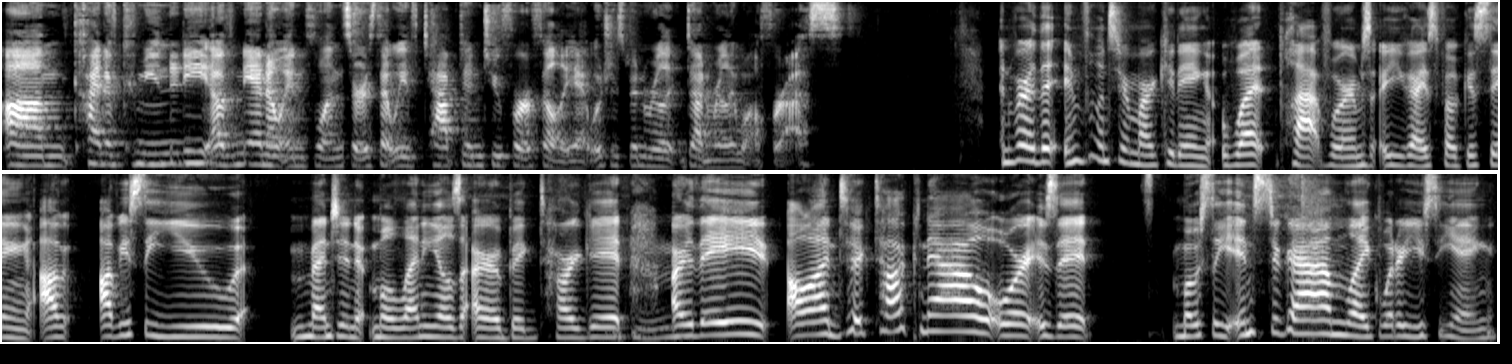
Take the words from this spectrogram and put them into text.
um, kind of community of nano influencers that we've tapped into for affiliate, which has been really done really well for us. And for the influencer marketing, what platforms are you guys focusing? Obviously, you mentioned millennials are a big target. Mm-hmm. Are they all on TikTok now, or is it mostly Instagram? Like, what are you seeing?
